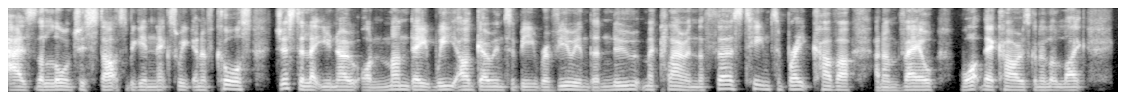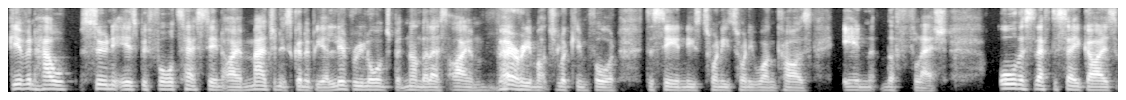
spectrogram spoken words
as the launches start to begin next week. And of course, just to let you know, on Monday, we are going to be reviewing the new McLaren, the first team to break cover and unveil what their car is going to look like. Given how soon it is before testing, I imagine it's going to be a livery launch, but nonetheless, I am very much looking forward to seeing these 2021 cars in the flesh. All that's left to say, guys,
